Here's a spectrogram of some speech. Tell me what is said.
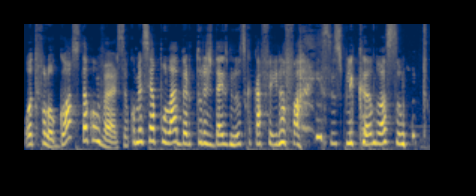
Outro falou, gosto da conversa. Eu comecei a pular a abertura de 10 minutos que a cafeína faz, explicando o assunto.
